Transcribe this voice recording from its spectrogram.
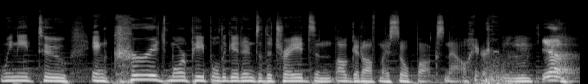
We need to encourage encourage more people to get into the trades. And I'll get off my soapbox now here. Mm-hmm. Yeah,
